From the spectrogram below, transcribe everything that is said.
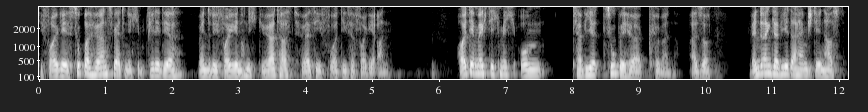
Die Folge ist super hörenswert und ich empfehle dir, wenn du die Folge noch nicht gehört hast, hör sie vor dieser Folge an. Heute möchte ich mich um Klavierzubehör kümmern. Also, wenn du ein Klavier daheim stehen hast,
